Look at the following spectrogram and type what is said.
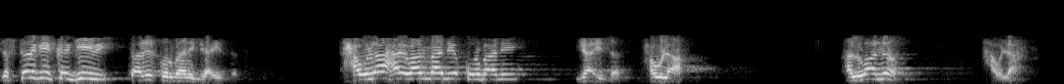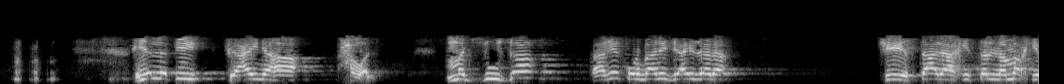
چې سترګې کږي وي هغه قرباني جایز ده حولا حیوان باندې قرباني جائزه حولا حلوا نه حولا هي التي في عينها حول مجزوزه هغه قرباني جائزه ده چې ستاره اخیستل نه مخکې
